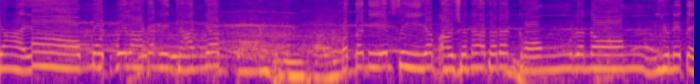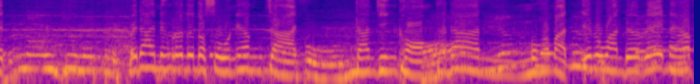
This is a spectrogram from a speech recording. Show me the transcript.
ได้อ้าวหมดเวลาการแข่งขันครับการแข่งขันปัตตานี FC ครับเอาชนะทางด้านของระนองยูไนเต็ดระนองยูไนเต็ดไปได้หนึ่งประตูต่อศูนย์นะครับจากการยิงของทางด้านมูฮัมหมัดอิรวานเดเรสนะครับ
